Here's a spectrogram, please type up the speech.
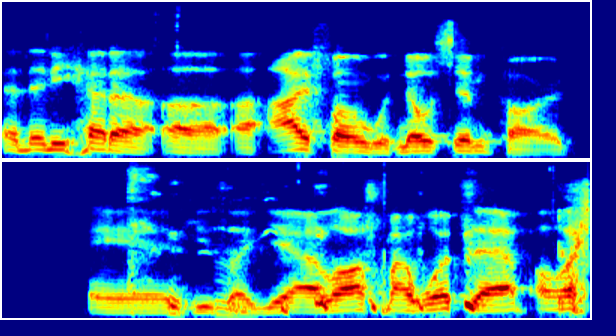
and then he had a, a, a iPhone with no SIM card. And he's like, "Yeah, I lost my WhatsApp. All I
